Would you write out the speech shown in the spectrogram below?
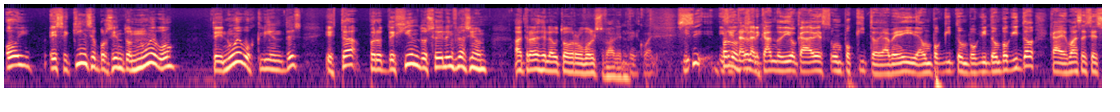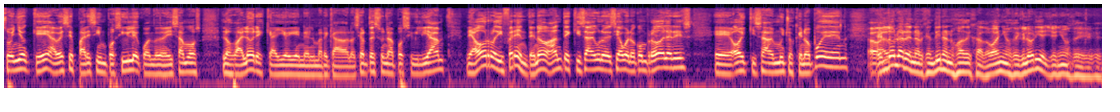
hoy ese 15% nuevo de nuevos clientes está protegiéndose de la inflación a través del autoahorro Volkswagen. Cual. Y, Sí, y perdón, se está acercando, digo, cada vez un poquito de a medida, un poquito, un poquito, un poquito, cada vez más a ese sueño que a veces parece imposible cuando analizamos los valores que hay hoy en el mercado, ¿no es cierto? Es una posibilidad de ahorro diferente, ¿no? Antes quizá alguno decía, bueno, compro dólares, eh, hoy quizá hay muchos que no pueden. El Ah, dólar en Argentina nos ha dejado años de gloria y años de,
